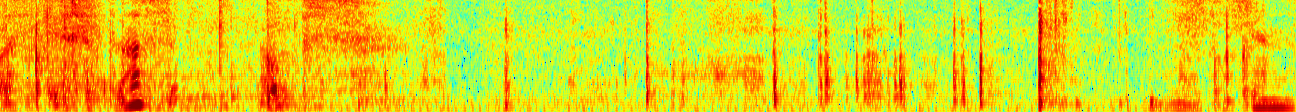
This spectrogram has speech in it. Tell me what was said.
Was ist das? Ups. Mal gucken.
